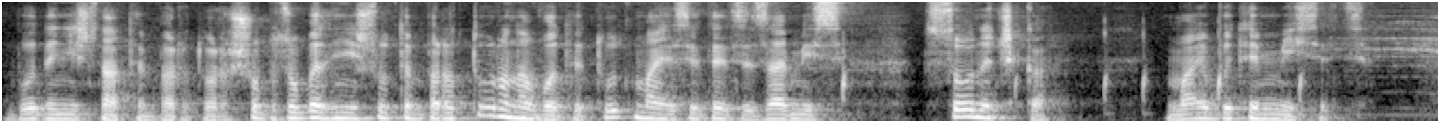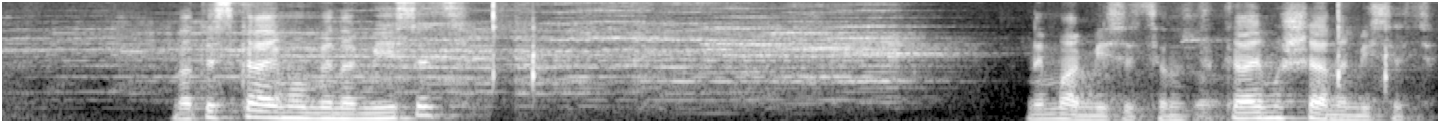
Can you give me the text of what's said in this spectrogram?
буде нічна температура. Щоб зробити нічну температуру на воді, тут має світитися замість сонечка, має бути місяць. Натискаємо ми на місяць. Нема місяця. Натискаємо ще на місяць.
